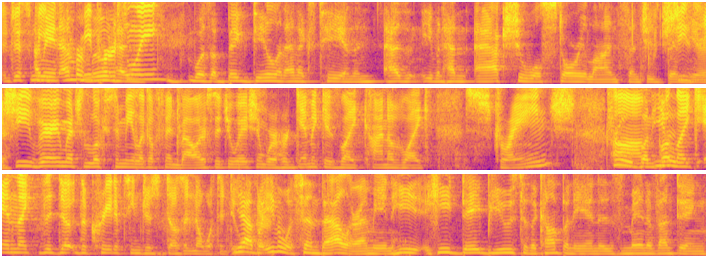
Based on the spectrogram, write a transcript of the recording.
It just me, I mean, Ember me Moon personally. has, was a big deal in NXT, and then hasn't even had an actual storyline since she's been She's here. she very much looks to me like a Finn Balor situation where her gimmick is like kind of like strange. True, Um, but even- like and like the the creative team just doesn't know what to do. yeah, but her. even with Finn Balor, I mean, he he debuts to the company and is main eventing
